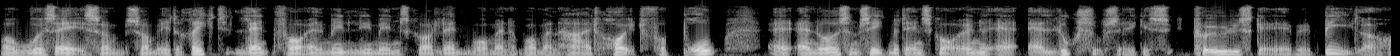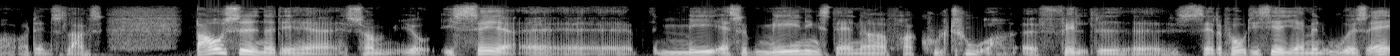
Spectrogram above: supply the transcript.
og USA som, som et rigt land for almindelige mennesker, og et land, hvor man, hvor man har et højt forbrug af, af noget, som set med danske øjne er, er luksus. Ikke? Køleskabe, biler og, og den slags. Bagsiden af det her, som jo især øh, me, altså meningsdannere fra kulturfeltet øh, sætter på, de siger, jamen USA,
